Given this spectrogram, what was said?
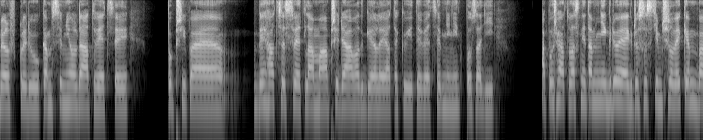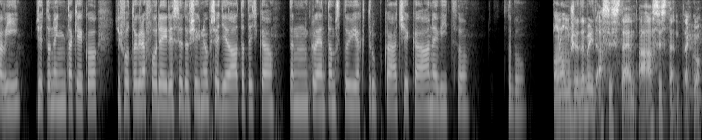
byl v klidu, kam si měl dát věci, po případě běhat se světlama, přidávat gely a takové ty věci, měnit pozadí. A pořád vlastně tam někdo je, kdo se s tím člověkem baví, že to není tak jako, že fotograf odejde si to všechno předělat a teďka ten klient tam stojí jak trubka a čeká a neví co sebou. Ono můžete být asistent a asistent. Jako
